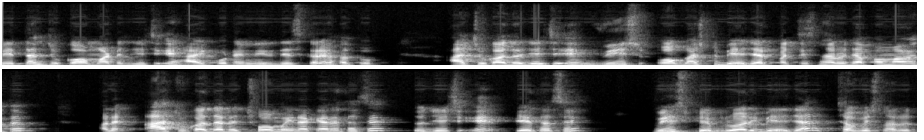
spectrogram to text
વેતન ચૂકવવા માટે જે છે એ હાઈકોર્ટે નિર્દેશ કર્યો હતો. આ ચુકાદો જે છે એ વીસ ઓગસ્ટ બે હજાર પચીસના રોજ આપવામાં આવ્યો હતો. અને આ ચુકાદાને છ મહિના ક્યારે થશે? તો જે છે એ એ થશે વીસ ફેબ્રુઆરી બે હજાર છવ્વીસના રોજ.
